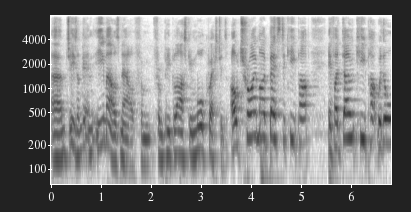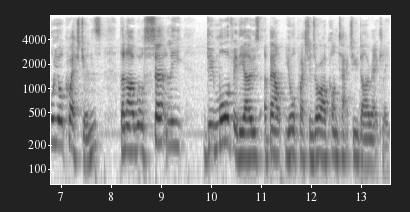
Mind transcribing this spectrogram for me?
Um, geez, I'm getting emails now from, from people asking more questions. I'll try my best to keep up. If I don't keep up with all your questions, then I will certainly do more videos about your questions or I'll contact you directly.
